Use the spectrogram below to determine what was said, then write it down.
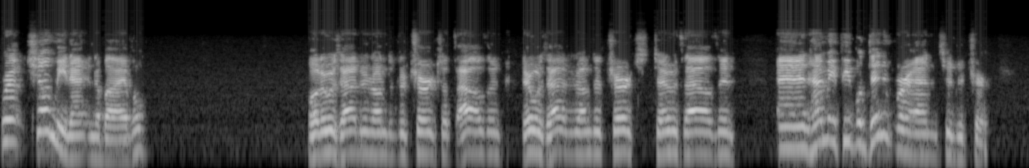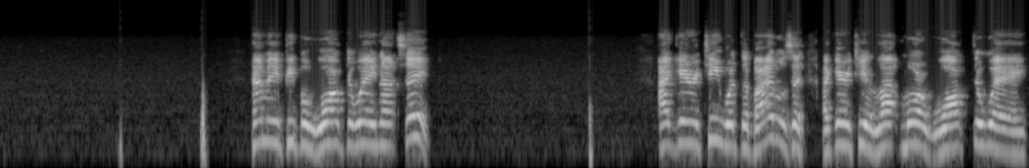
Well, show me that in the Bible. Well, there was added unto the church a thousand. There was added unto the church two thousand. And how many people didn't were added to the church? How many people walked away not saved? I guarantee what the Bible said. I guarantee a lot more walked away.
